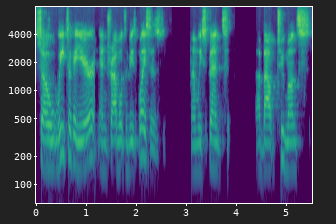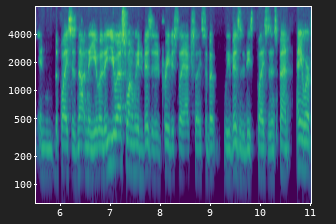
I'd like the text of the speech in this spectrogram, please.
So we took a year and traveled to these places, and we spent about two months in the places, not in the U.S. The U.S. one we had visited previously, actually. So, but we visited these places and spent anywhere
